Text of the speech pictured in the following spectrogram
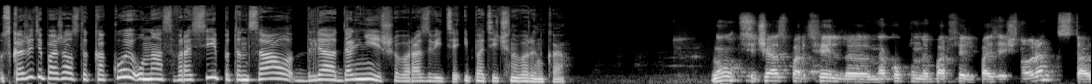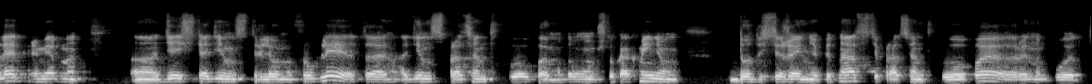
Скажите, пожалуйста, какой у нас в России потенциал для дальнейшего развития ипотечного рынка? Ну, сейчас портфель, э, накопленный портфель ипотечного рынка составляет примерно 10-11 триллионов рублей, это 11% ВВП. Мы думаем, что как минимум до достижения 15% ВВП рынок будет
